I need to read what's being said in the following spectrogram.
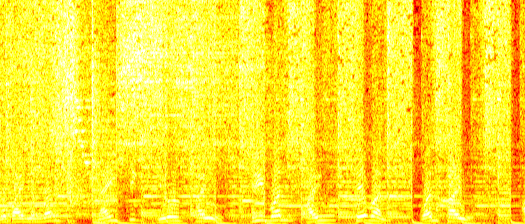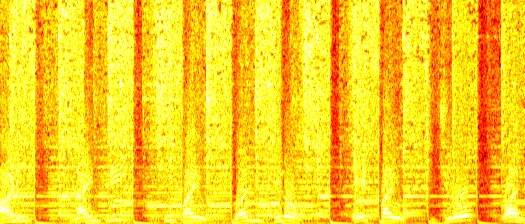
Mobile number nine six zero five three one five seven one five nine three two five one zero eight five zero one.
